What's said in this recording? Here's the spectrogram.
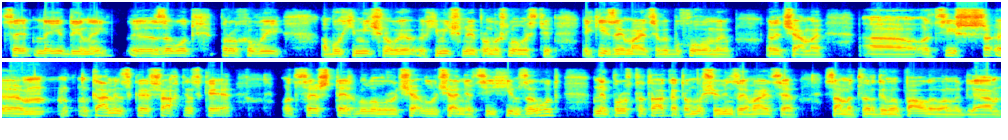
це не єдиний е, завод пороховий або хімічної, хімічної промисловості, який займається вибуховими речами. Е, оці ж ем, Кам'янське, Шахтинське. Оце ж теж було влучання в цей хімзавод не просто так, а тому, що він займається саме твердими паливами для е,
